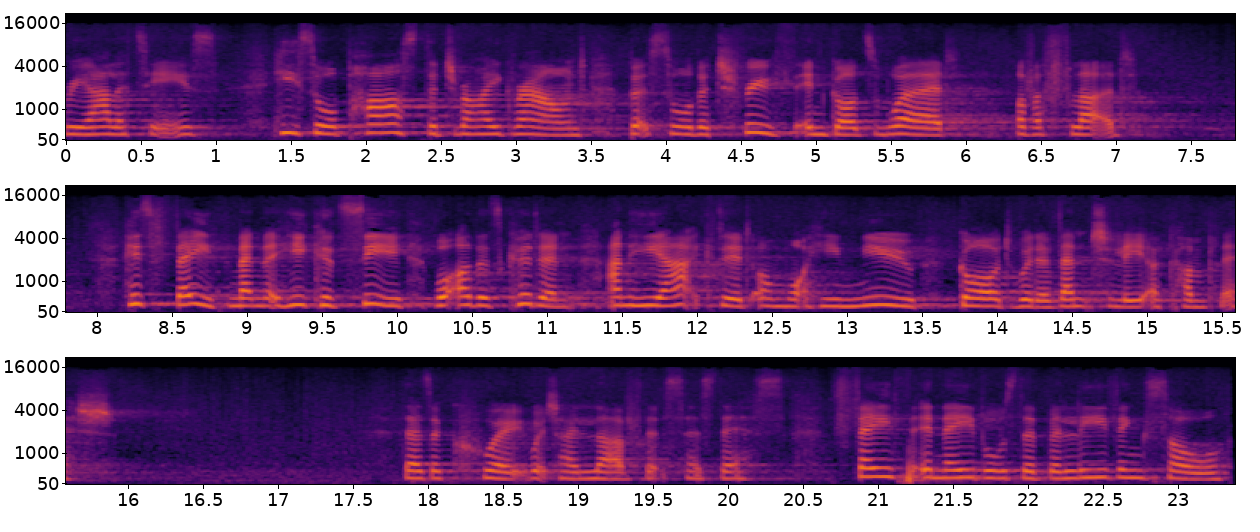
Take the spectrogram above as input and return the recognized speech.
realities. He saw past the dry ground, but saw the truth in God's word of a flood. His faith meant that he could see what others couldn't, and he acted on what he knew God would eventually accomplish. There's a quote which I love that says this Faith enables the believing soul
